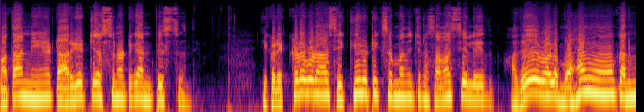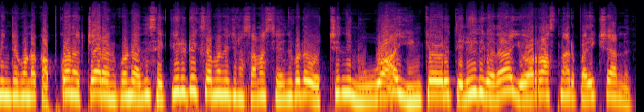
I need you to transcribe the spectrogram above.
మతాన్ని టార్గెట్ చేస్తున్నట్టుగా అనిపిస్తుంది. ఇక్కడెక్కడ కూడా సెక్యూరిటీకి సంబంధించిన సమస్య లేదు. అదే వాళ్ళ మొహం కనిపించకుండా కప్పుకొని వచ్చారనుకోండి అది సెక్యూరిటీకి సంబంధించిన సమస్య. ఎందుకంటే వచ్చింది నువ్వా ఇంకెవరు తెలియదు కదా ఎవరు రాస్తున్నారు పరీక్ష అన్నది.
